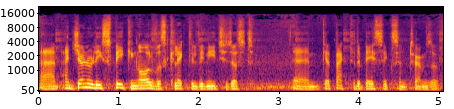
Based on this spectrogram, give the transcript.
Um, and generally speaking, all of us collectively need to just um, get back to the basics in terms of,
